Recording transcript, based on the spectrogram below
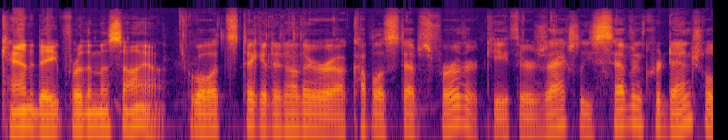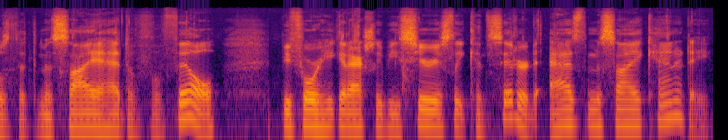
candidate for the Messiah. Well, let's take it another uh, couple of steps further, Keith. There's actually seven credentials that the Messiah had to fulfill before he could actually be seriously considered as the Messiah candidate.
